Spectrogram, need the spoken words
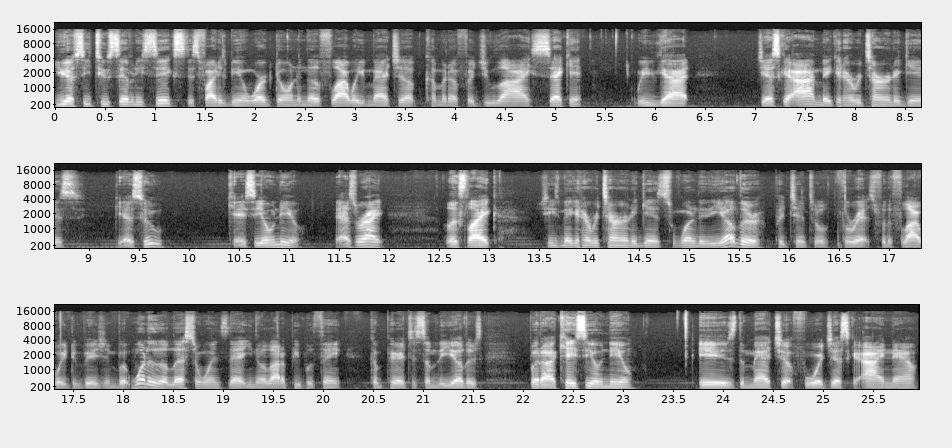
UFC 276, this fight is being worked on. Another flyweight matchup coming up for July 2nd. We've got Jessica Eye making her return against, guess who? Casey O'Neill. That's right. Looks like she's making her return against one of the other potential threats for the flyweight division, but one of the lesser ones that, you know, a lot of people think compared to some of the others. But uh, Casey O'Neill is the matchup for Jessica Eye now.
